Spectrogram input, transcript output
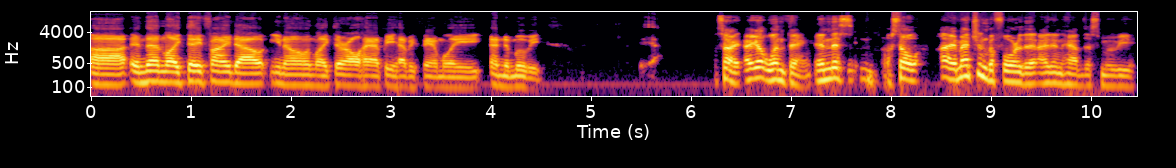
Uh, and then like they find out, you know, and like they're all happy, happy family, end of movie. Yeah. Sorry, I got one thing. And this, so I mentioned before that I didn't have this movie.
